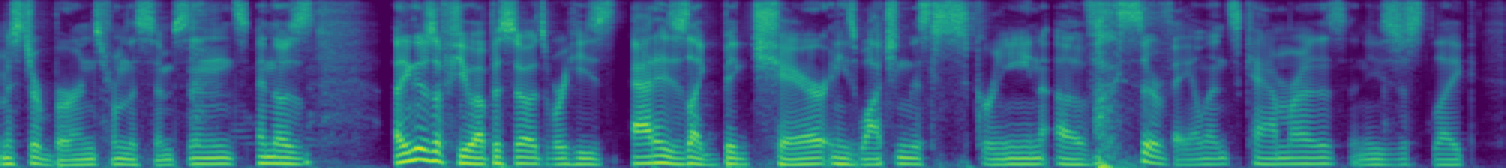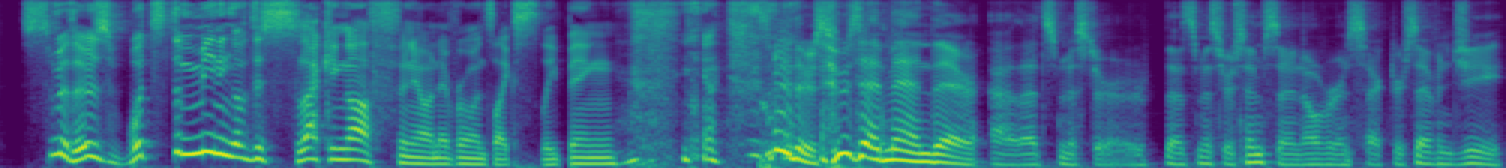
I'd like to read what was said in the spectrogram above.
Mr. Burns from The Simpsons, and those. I think there's a few episodes where he's at his like big chair and he's watching this screen of surveillance cameras, and he's just like, "Smithers, what's the meaning of this slacking off?" You know, and everyone's like sleeping. Smithers, who's that man there? Uh, that's Mister. That's Mister Simpson over in Sector Seven G.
